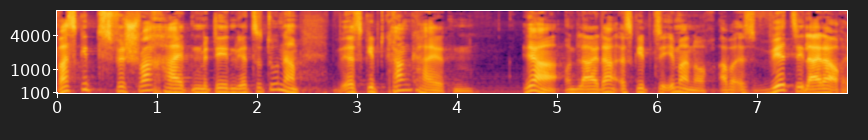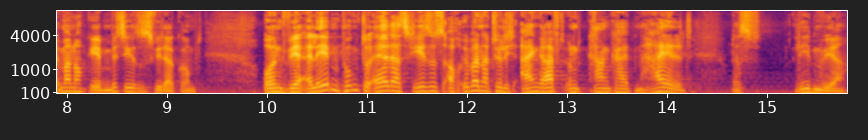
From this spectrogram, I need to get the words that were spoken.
Was gibt es für Schwachheiten, mit denen wir zu tun haben? Es gibt Krankheiten. Ja, und leider, es gibt sie immer noch. Aber es wird sie leider auch immer noch geben, bis Jesus wiederkommt. Und wir erleben punktuell, dass Jesus auch übernatürlich eingreift und Krankheiten heilt. Das lieben wir.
